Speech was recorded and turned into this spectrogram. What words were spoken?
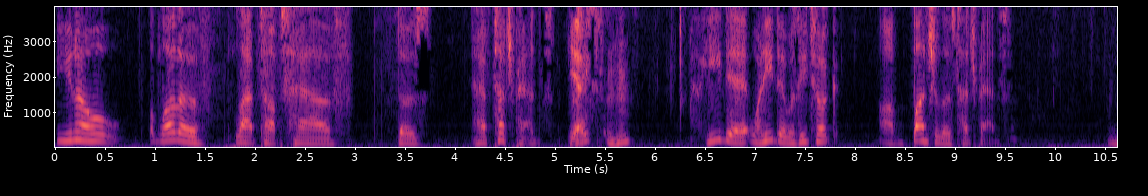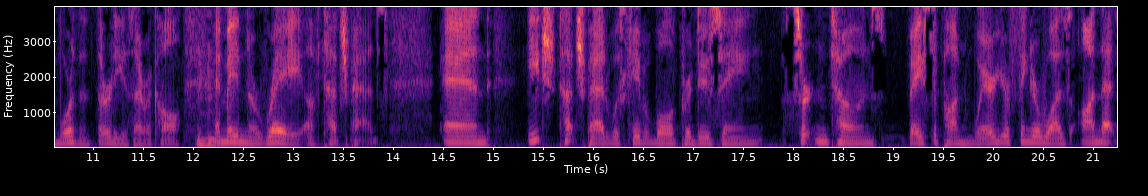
you know, a lot of laptops have those have touchpads. right? hmm he did what he did was he took a bunch of those touchpads more than 30 as i recall and made an array of touchpads and each touchpad was capable of producing certain tones based upon where your finger was on that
